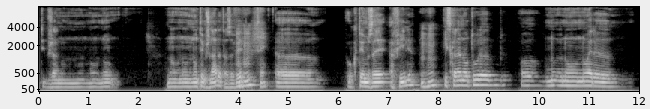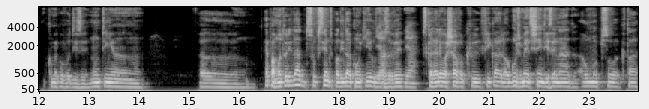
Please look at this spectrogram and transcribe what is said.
tipo, já não, não, não, não, não, não temos nada, estás a ver? Uhum, sim. Uh, o que temos é a filha Uhum. e se calhar na altura oh, não, não, não era como é que eu vou dizer não tinha é epá, maturidade suficiente para lidar com aquilo Yeah, estás a ver yeah. se calhar eu achava que ficar alguns meses sem dizer nada a uma pessoa que está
